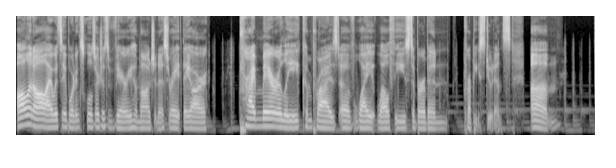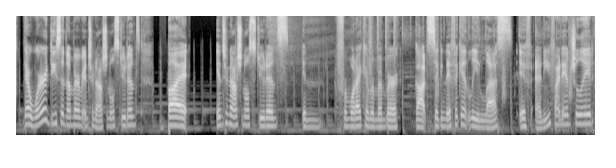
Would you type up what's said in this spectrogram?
all in all, I would say boarding schools are just very homogenous, right? They are primarily comprised of white, wealthy, suburban, preppy students. Um, there were a decent number of international students, but international students in from what I can remember got significantly less if any financial aid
